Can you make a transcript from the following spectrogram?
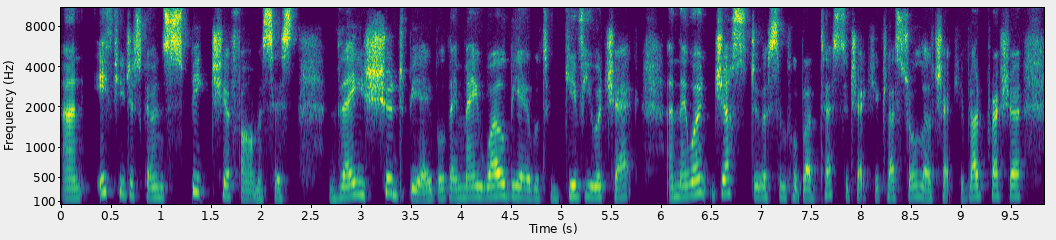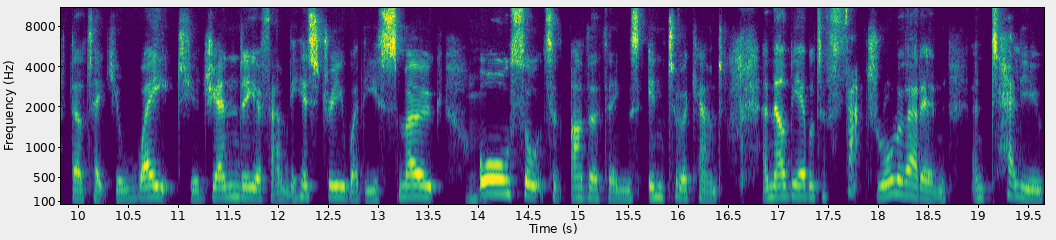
And if you just go and speak to your pharmacist, they should be able, they may well be able to give you a check. And they won't just do a simple blood test to check your cholesterol, they'll check your blood pressure, they'll take your weight, your gender, your family history, whether you smoke, mm. all sorts of other things into account. And they'll be able to factor all of that in and tell you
